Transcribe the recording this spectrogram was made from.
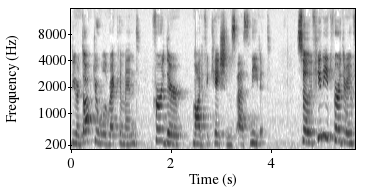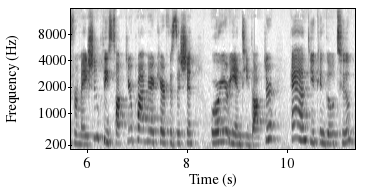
your doctor will recommend further modifications as needed. So if you need further information, please talk to your primary care physician or your ENT doctor, and you can go to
